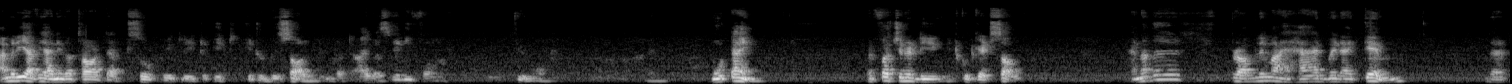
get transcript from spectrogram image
I'm very happy. I never thought that so quickly it, it, it would be solved, but I was ready for a few more, uh, more time. But fortunately, it could get solved. Another problem I had when I came that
